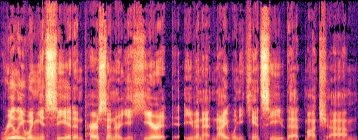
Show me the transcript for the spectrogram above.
really when you see it in person or you hear it even at night when you can't see that much, um,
